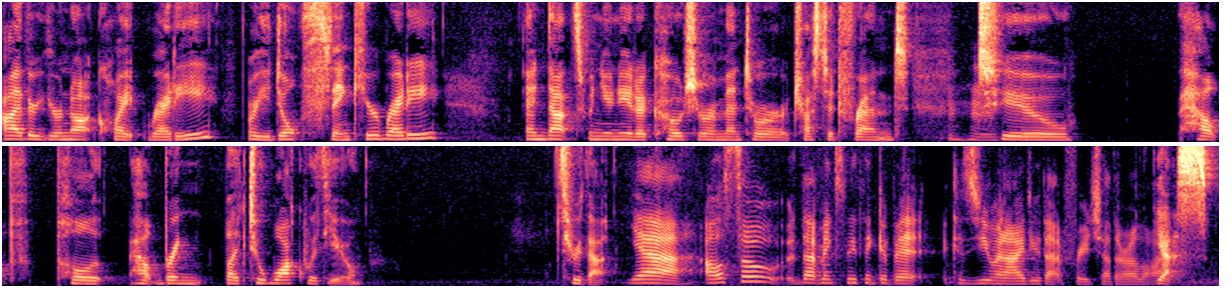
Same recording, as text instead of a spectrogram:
either you're not quite ready or you don't think you're ready. And that's when you need a coach or a mentor or a trusted friend mm-hmm. to help pull, help bring, like to walk with you through that. Yeah. Also, that makes me think a bit because you and I do that for each other a lot. Yes,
